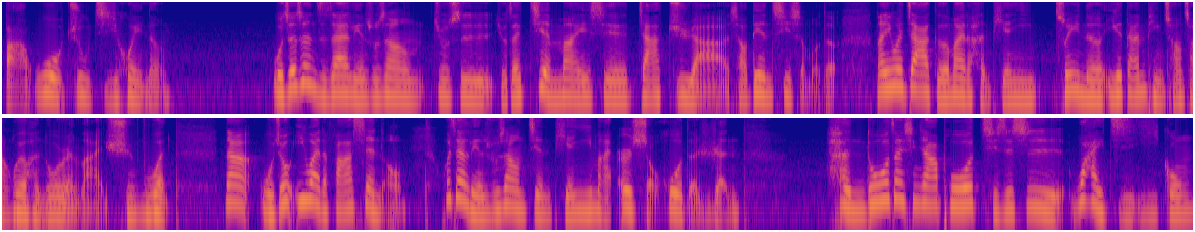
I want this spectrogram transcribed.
把握住机会呢？我这阵子在脸书上就是有在贱卖一些家具啊、小电器什么的。那因为价格卖的很便宜，所以呢，一个单品常常会有很多人来询问。那我就意外的发现哦，会在脸书上捡便宜买二手货的人。很多在新加坡其实是外籍移工，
